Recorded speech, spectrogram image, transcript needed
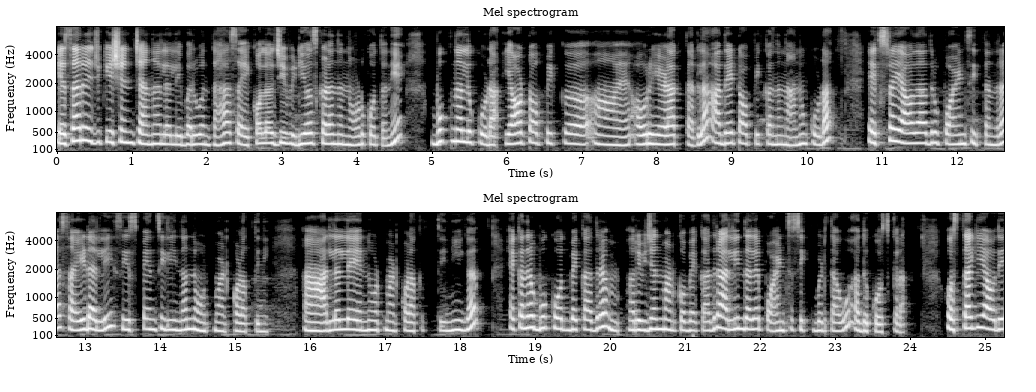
ಎಸ್ ಆರ್ ಎಜುಕೇಷನ್ ಚಾನಲಲ್ಲಿ ಬರುವಂತಹ ಸೈಕಾಲಜಿ ವಿಡಿಯೋಸ್ಗಳನ್ನು ನೋಡ್ಕೋತಾನೆ ಬುಕ್ನಲ್ಲೂ ಕೂಡ ಯಾವ ಟಾಪಿಕ್ ಅವರು ಹೇಳಾಕ್ತಾರಲ್ಲ ಅದೇ ಟಾಪಿಕ್ಕನ್ನು ನಾನು ಕೂಡ ಎಕ್ಸ್ಟ್ರಾ ಯಾವುದಾದ್ರೂ ಪಾಯಿಂಟ್ಸ್ ಇತ್ತಂದ್ರೆ ಸೈಡಲ್ಲಿ ಸಿಸ್ ಪೆನ್ಸಿಲಿಂದ ನೋಟ್ ಮಾಡ್ಕೊಳಕ್ತೀನಿ ಅಲ್ಲಲ್ಲೇ ನೋಟ್ ಮಾಡ್ಕೊಳಕ್ತೀನಿ ಈಗ. ಯಾಕಂದ್ರೆ ಬುಕ್ ಓದಬೇಕಾದ್ರೆ ರಿವಿಷನ್ ಮಾಡ್ಕೋಬೇಕಾದ್ರೆ ಅಲ್ಲಿಂದಲೇ ಪಾಯಿಂಟ್ಸ್ ಸಿಕ್ಬಿಡ್ತಾವು ಅದಕ್ಕೋಸ್ಕರ. ಹೊಸದಾಗಿ ಯಾವುದೇ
